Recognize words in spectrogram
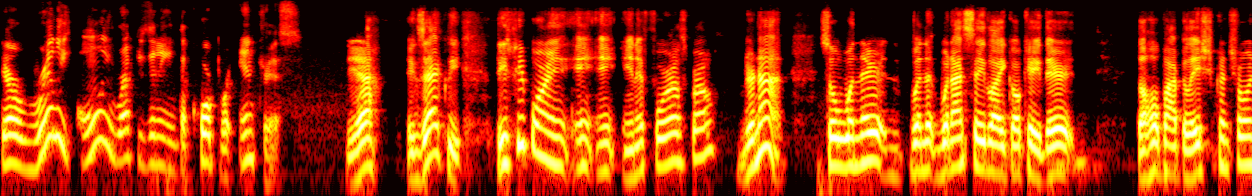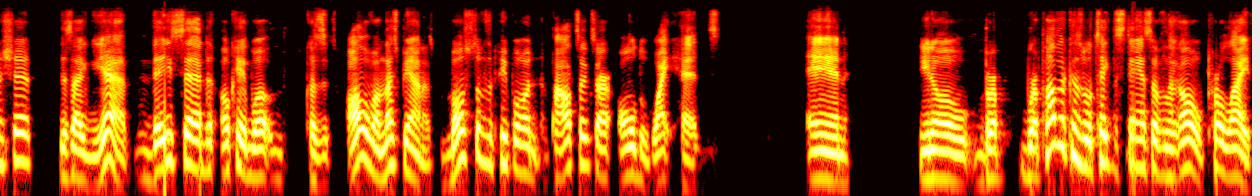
They're really only representing the corporate interests. Yeah, exactly. These people are in, in, in it for us, bro. They're not. So when they're when when I say like, okay, they're the whole population control and shit, it's like, yeah, they said, okay, well, because all of them, let's be honest, most of the people in politics are old white heads. And, you know, re- Republicans will take the stance of like, oh, pro life.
